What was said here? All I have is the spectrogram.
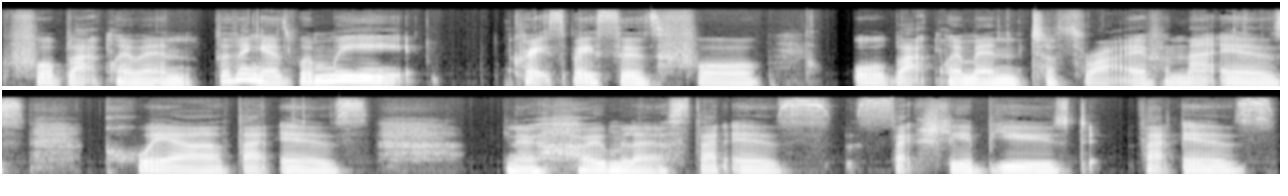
for black women the thing is when we create spaces for all Black women to thrive. And that is queer, that is, you know, homeless, that is sexually abused, that is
